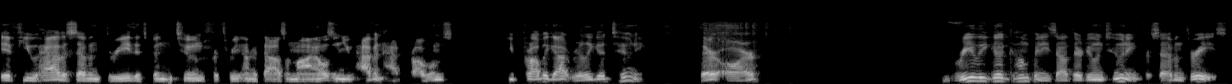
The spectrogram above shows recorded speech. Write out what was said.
if you have a 7.3 that's been tuned for 300,000 miles and you haven't had problems, you probably got really good tuning. There are really good companies out there doing tuning for 7.3s.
